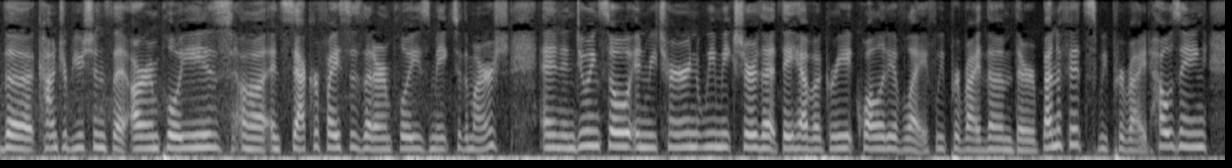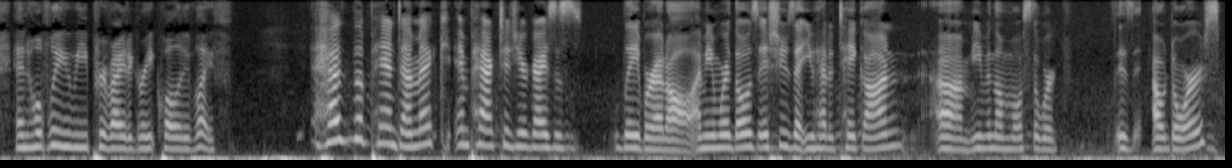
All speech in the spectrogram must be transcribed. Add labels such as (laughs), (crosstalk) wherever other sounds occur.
the contributions that our employees uh, and sacrifices that our employees make to the marsh. And in doing so, in return, we make sure that they have a great quality of life. We provide them their benefits, we provide housing, and hopefully, we provide a great quality of life. Has the pandemic impacted your guys' labor at all? I mean, were those issues that you had to take on, um, even though most of the work is outdoors?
